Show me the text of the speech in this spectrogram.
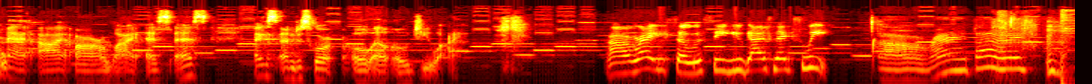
at I R Y S S X underscore O L O G Y. All right. So we'll see you guys next week. All right. Bye. Mm.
